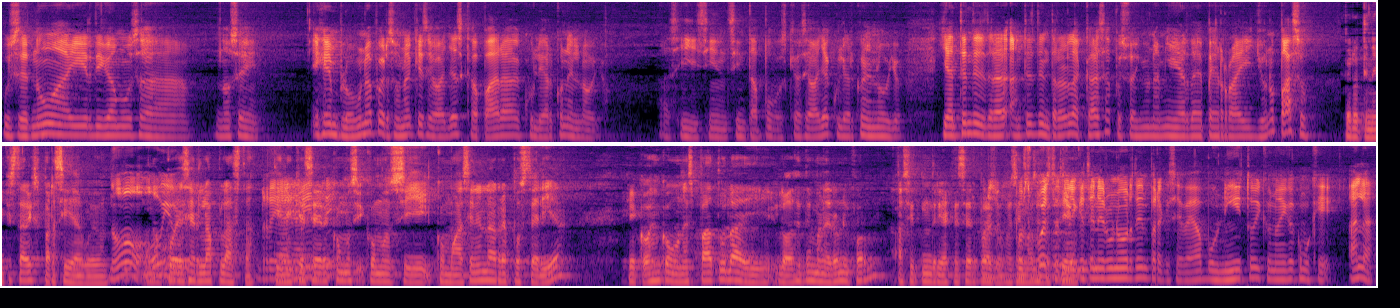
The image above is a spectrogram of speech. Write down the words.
Usted no va a ir, digamos, a... No sé. Ejemplo, una persona que se vaya a escapar a culiar con el novio. Así, sin, sin tapujos, que se vaya a culiar con el novio. Y antes de, entrar, antes de entrar a la casa, pues hay una mierda de perro ahí. Yo no paso. Pero tiene que estar esparcida, weón. No, no puede ser la plasta. Tiene que ser como si, como si, como hacen en la repostería, que cogen como una espátula y lo hacen de manera uniforme. Así tendría que ser para por, Por supuesto, tiene que tener un orden para que se vea bonito y que uno diga como que, ala,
